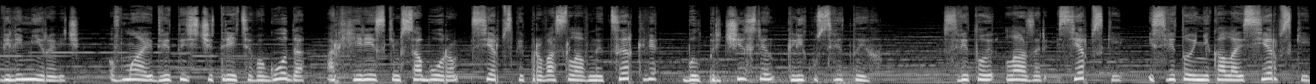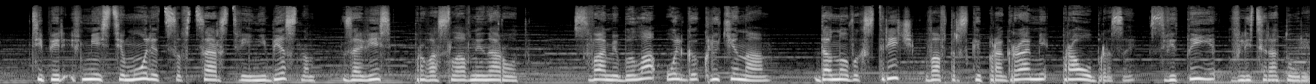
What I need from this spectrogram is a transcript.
Велимирович – в мае 2003 года архиерейским собором Сербской православной церкви был причислен к лику святых. Святой Лазарь Сербский и святой Николай Сербский теперь вместе молятся в Царстве Небесном за весь православный народ. С вами была Ольга Клюкина. До новых встреч в авторской программе «Прообразы. Святые в литературе».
